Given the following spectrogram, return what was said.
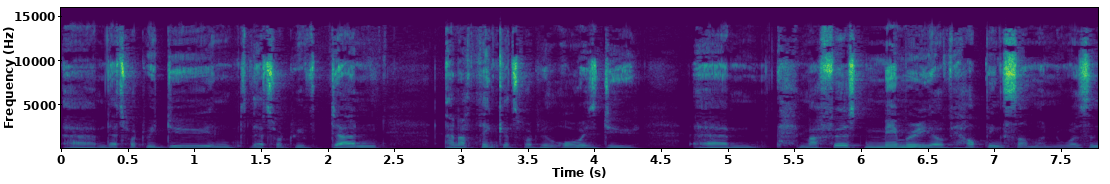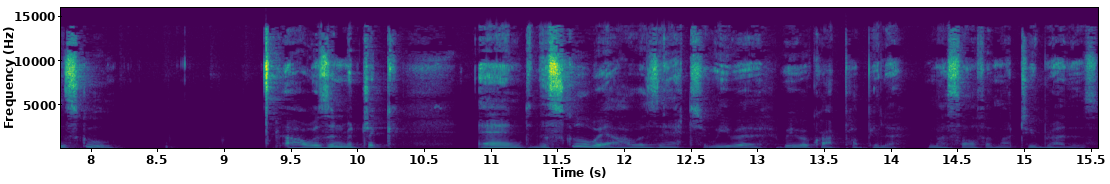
Um, that's what we do, and that's what we've done, and I think it's what we'll always do. Um, my first memory of helping someone was in school. I was in matric and the school where I was at, we were we were quite popular, myself and my two brothers,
